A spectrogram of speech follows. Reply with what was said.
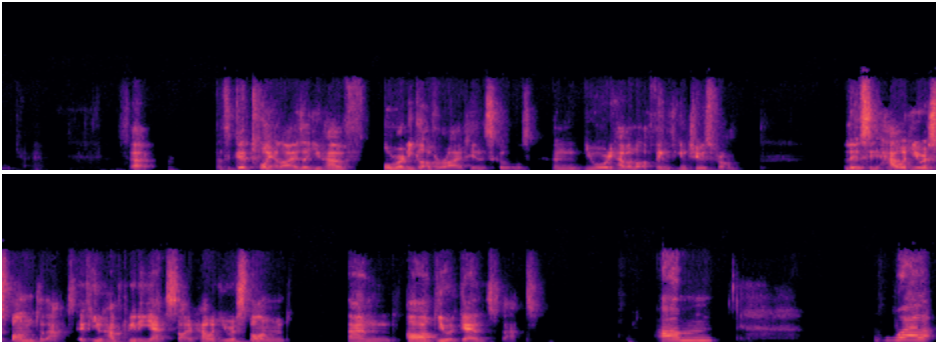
Okay. So that's a good point eliza. You have already got a variety in the schools and you already have a lot of things you can choose from. Lucy how would you respond to that? If you have to be the yes side how would you respond and argue against that? Um well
